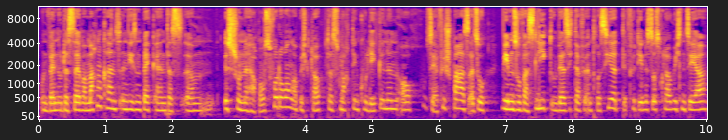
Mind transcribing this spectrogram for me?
Und wenn du das selber machen kannst in diesem Backend, das ähm, ist schon eine Herausforderung, aber ich glaube, das macht den Kolleginnen auch sehr viel Spaß. Also wem sowas liegt und wer sich dafür interessiert, für den ist das, glaube ich, ein sehr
